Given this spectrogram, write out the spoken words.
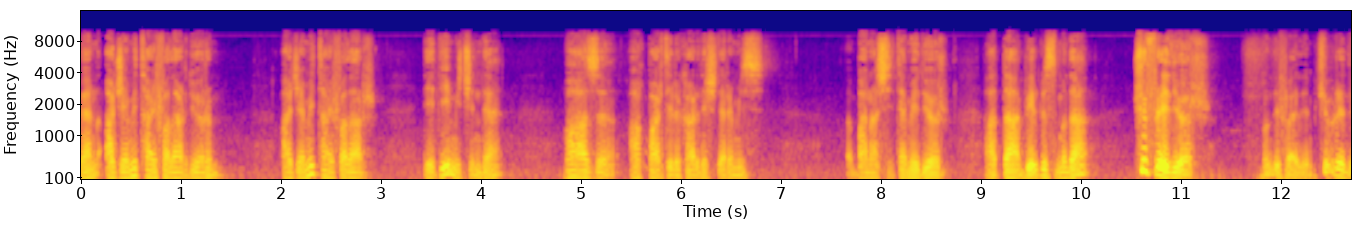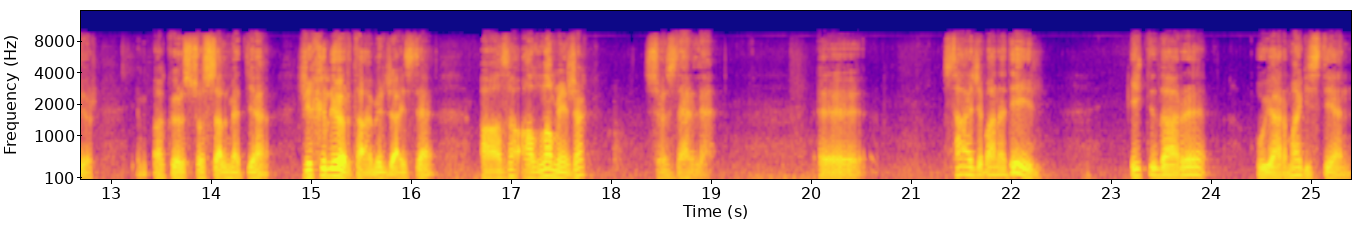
Ben acemi tayfalar diyorum. Acemi tayfalar dediğim için de bazı AK Partili kardeşlerimiz bana sitem ediyor. Hatta bir kısmı da küfrediyor. Bunu ifade edeyim. Küfrediyor. Bakıyoruz sosyal medya yıkılıyor tabiri caizse. Ağza alınamayacak sözlerle sadece bana değil, iktidarı uyarmak isteyen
